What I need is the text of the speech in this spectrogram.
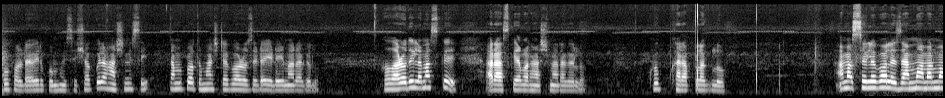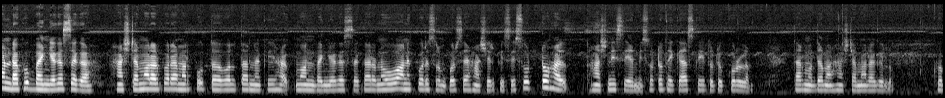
কপালটা এরকম হয়েছে। শখ করে হাঁস নিছি আমার প্রথম হাঁসটা বড় যেটা এটাই মারা গেল। খাবারও দিলাম আজকে, আর আজকে আমার হাঁস মারা গেল। খুব খারাপ লাগল। আমার ছেলে বলে যে, আম্মু, আমার মনটা খুব ভাঙ্গে গেছে গা। হাঁসটা মরার পরে আমার পুত্র বল, তার নাকি মন ভাঙ্গে গেছে। কারণ ও অনেক পরিশ্রম করছে হাঁসের পিছে। ছোট্ট হাঁস নিছি আমি। ছোট থেকে আজকে এতটুকু করলাম। তার মধ্যে আমার হাঁসটা মারা গেল। খুব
